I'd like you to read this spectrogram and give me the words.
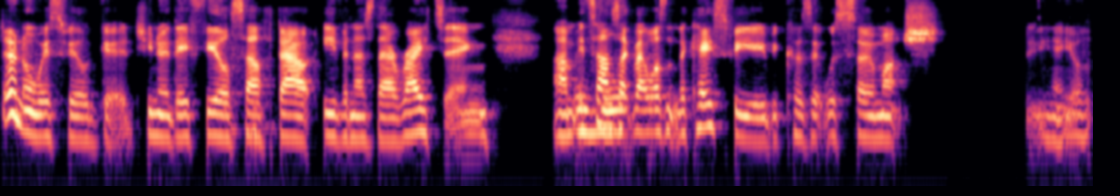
don't always feel good. You know they feel mm-hmm. self-doubt even as they're writing. Um, it mm-hmm. sounds like that wasn't the case for you because it was so much you know you're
